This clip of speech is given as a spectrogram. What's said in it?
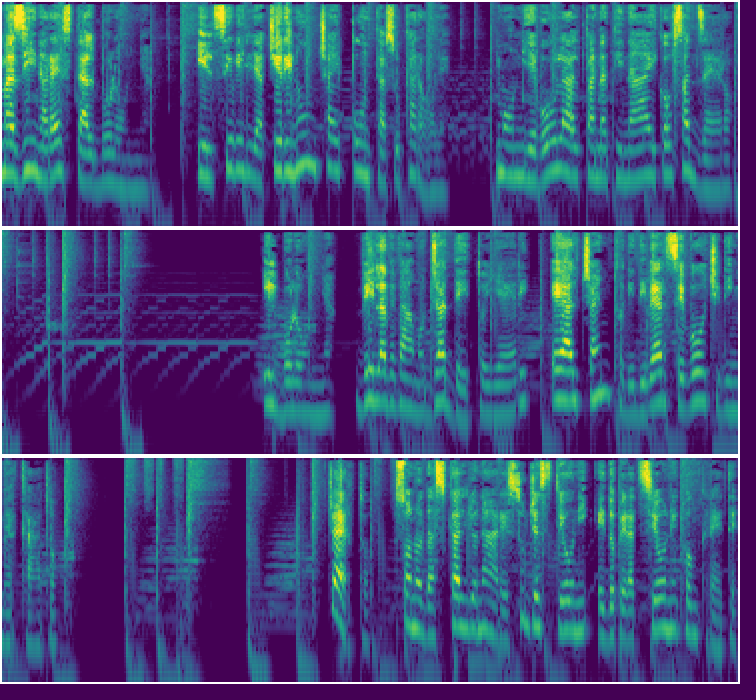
Masina resta al Bologna. Il Siviglia ci rinuncia e punta su Carole. Monie vola al Panathinaikos a zero. Il Bologna, ve l'avevamo già detto ieri, è al centro di diverse voci di mercato. Certo, sono da scaglionare suggestioni ed operazioni concrete,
